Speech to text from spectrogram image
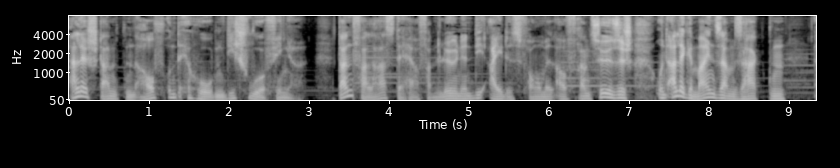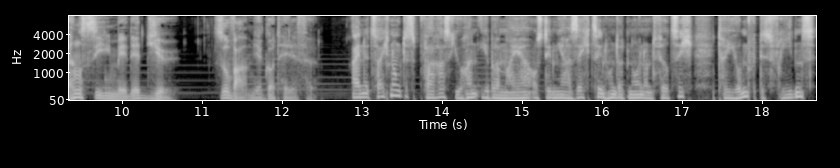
Alle standen auf und erhoben die Schwurfinger. Dann verlas der Herr van Löhnen die Eidesformel auf Französisch, und alle gemeinsam sagten Ainsi me de Dieu. So wahr mir Gott helfe. Eine Zeichnung des Pfarrers Johann Ebermeier aus dem Jahr 1649, Triumph des Friedens,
